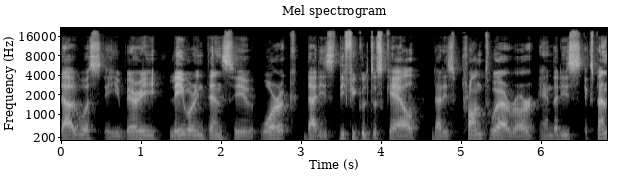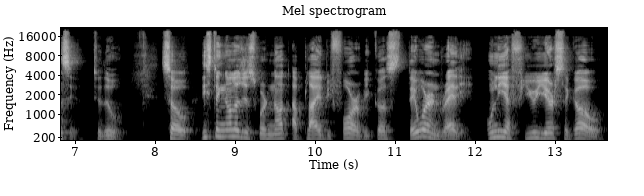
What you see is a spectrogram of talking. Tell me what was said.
that was a very labor intensive work that is difficult to scale that is prone to error and that is expensive to do. So these technologies were not applied before because they weren't ready. Only a few years ago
